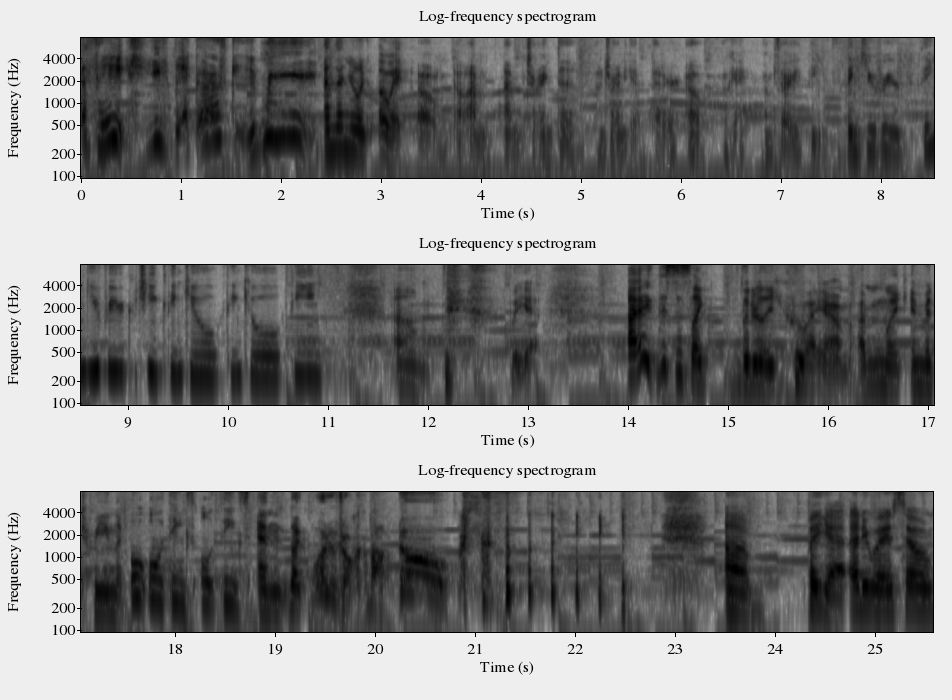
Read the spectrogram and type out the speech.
a face. Just back off, me. And then you're like, oh wait, oh no, I'm I'm trying to I'm trying to get better. Oh, okay, I'm sorry. Thanks. Thank you for your thank you for your critique. Thank you, thank you, thanks. Um, but yeah. I this is like literally who I am. I'm like in between like oh oh thanks oh thanks and like what are you talking about? No. um, but yeah. Anyway, so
